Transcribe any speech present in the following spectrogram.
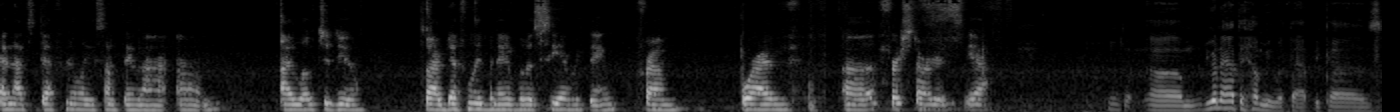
and that's definitely something that um, I love to do. So I've definitely been able to see everything from where I've uh, first started. Yeah, Okay. Um, you're gonna have to help me with that because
